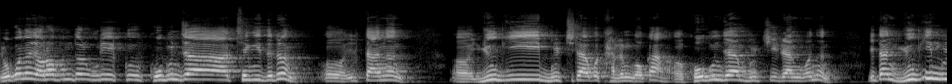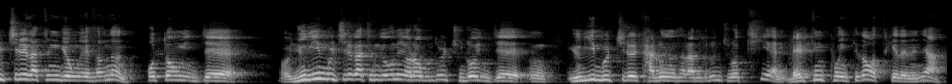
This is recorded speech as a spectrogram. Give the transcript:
요거는 여러분들 우리 그 고분자쟁이들은 어, 일단은 어, 유기 물질하고 다른 거가 어, 고분자 물질이란 거는 일단 유기 물질 같은 경우에서는 보통 이제 어, 유기 물질 같은 경우는 여러분들 주로 이제 어, 유기 물질을 다루는 사람들은 주로 TM, 멜팅 포인트가 어떻게 되느냐,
